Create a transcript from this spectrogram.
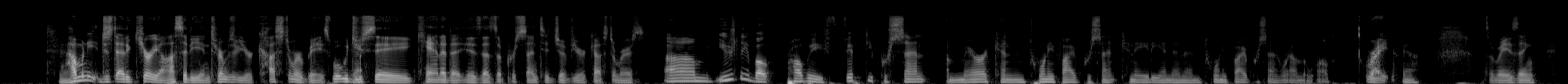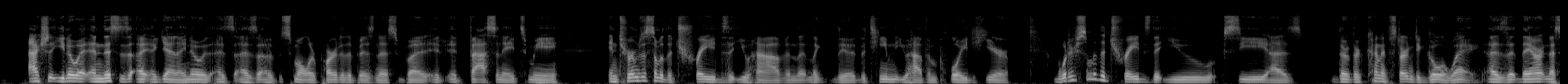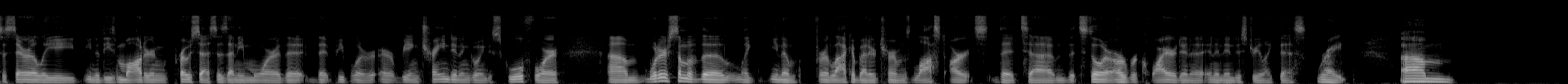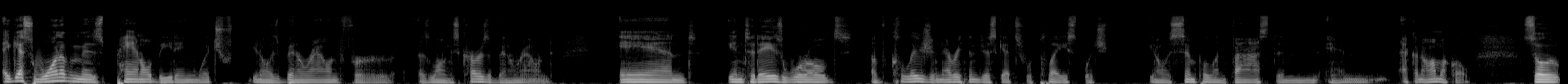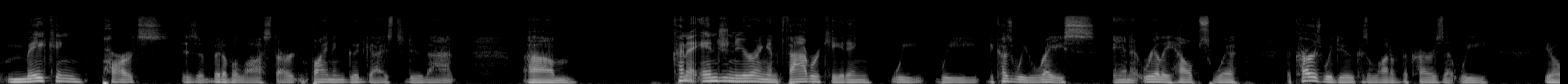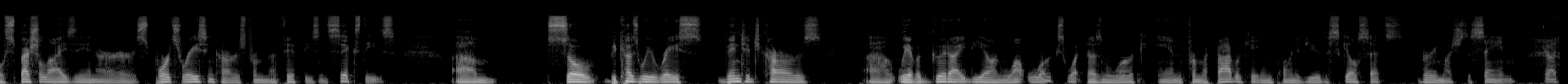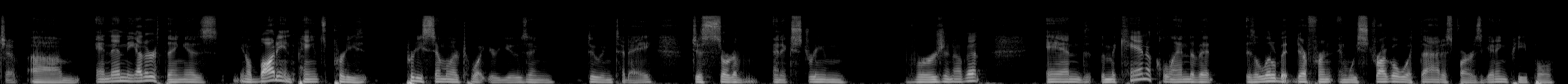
Yeah. How many just out of curiosity in terms of your customer base, what would Yeah. you say Canada is as a percentage of your customers? um usually about probably 50% american 25% canadian and then 25% around the world Right. Yeah. It's amazing. Actually, you know what? And this is again, I know as as a smaller part of the business, but it, it fascinates me in terms of some of the trades that you have and the, like the the team that you have employed here. What are some of the trades that you see as they're they're kind of starting to go away as they aren't necessarily you know these modern processes anymore that that people are, are being trained in and going to school for um, what are some of the like you know for lack of better terms lost arts that um, that still are, are required in a in an industry like this Right. Um, I guess one of them is panel beating, which you know has been around for as long as cars have been around. And in today's world of collision, everything just gets replaced, which you know is simple and fast and and economical. So making parts is a bit of a lost art, and finding good guys to do that. Um, kind of engineering and fabricating we we because we race and it really helps with the cars we do because a lot of the cars that we you know specialize in are sports racing cars from the 50s and 60s um, so because we race vintage cars uh, we have a good idea on what works what doesn't work and from a fabricating point of view the skill set's very much the same gotcha um, and then the other thing is, you know, body and paint's pretty pretty similar to what you're using doing today, just sort of an extreme version of it. And the mechanical end of it is a little bit different, and we struggle with that as far as getting people.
